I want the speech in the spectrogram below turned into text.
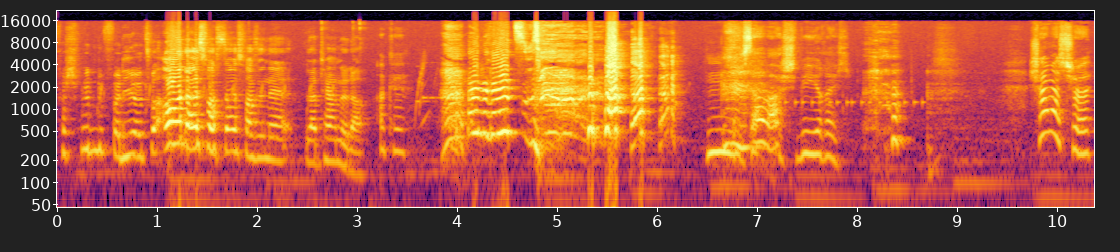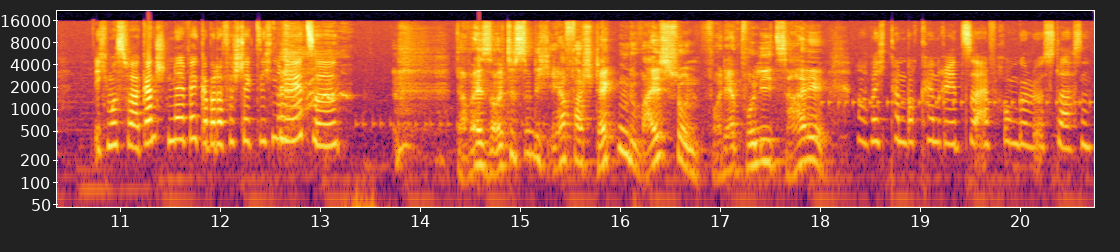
Verschwinde von hier und zwar. Oh, da ist was, da ist was in der Laterne da. Okay. Ein Rätsel! hm, ist aber schwierig. Schau mal, Schul. Ich muss zwar ganz schnell weg, aber da versteckt sich ein Rätsel. Dabei solltest du dich eher verstecken, du weißt schon, vor der Polizei. Aber ich kann doch kein Rätsel einfach ungelöst lassen.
